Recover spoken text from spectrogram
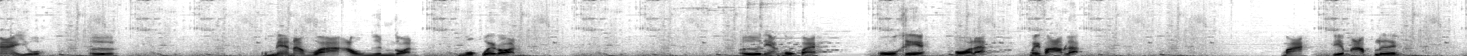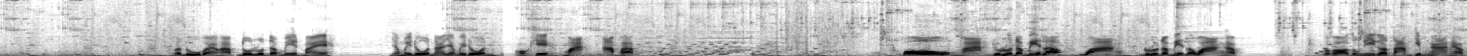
ง่ายอยู่ เออ ผมแนะนำว่าเอาเงินก่อน งกไว้ก่อน เออเนี่ยงกไป โอเค พอละ ไม่ฟาร์มละมาเตรียมอัพเลย ก็ดูไปครับ โดนลดดาเมจไหม ยังไม่โดนนะ ยังไม่โดน โอเค มา อัพครับ โป้ง อะ โดนลดดาเมจแล้ว วาง โดนลดดาเมจแล้ววางครับ แล้วก็ตรงนี้ก็ตามเก็บงานครับ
